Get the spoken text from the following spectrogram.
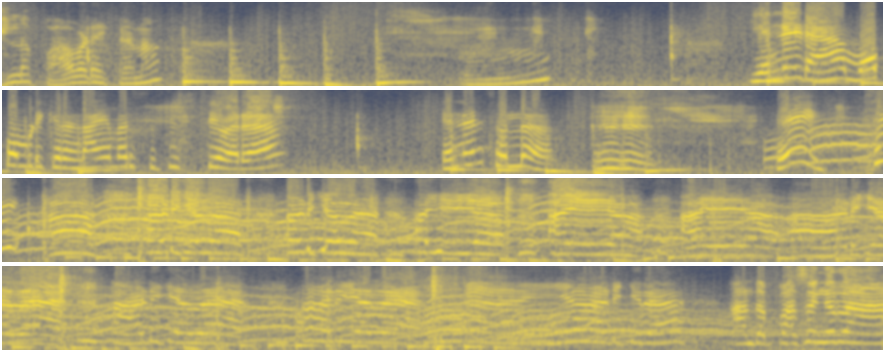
என்ன பாவாடை காணோம் என்னடா மோப்ப முடிக்கிற நாய் மாதிரி சுத்தி சுத்தி வர? என்னன்னு சொல்லு. ஏய் சீ. அடிக்காத அடிக்காத. ஐயா ஐயா ஐயா அடிக்காத அடிக்காத அடிக்காத. ஏன் அடிக்கிற? அந்த பசங்க தான்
